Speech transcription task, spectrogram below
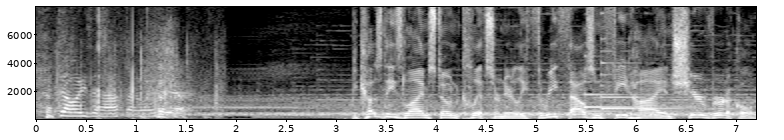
it's always a half hour. Because these limestone cliffs are nearly 3,000 feet high and sheer vertical,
